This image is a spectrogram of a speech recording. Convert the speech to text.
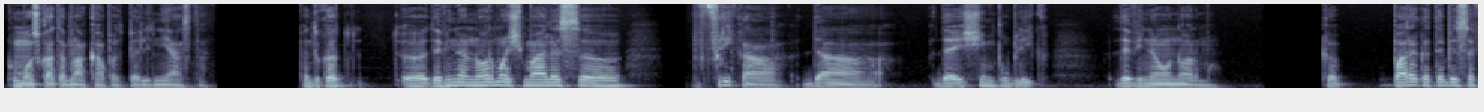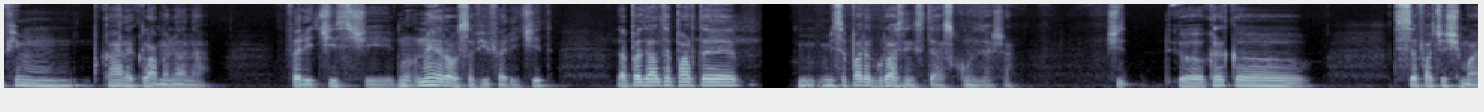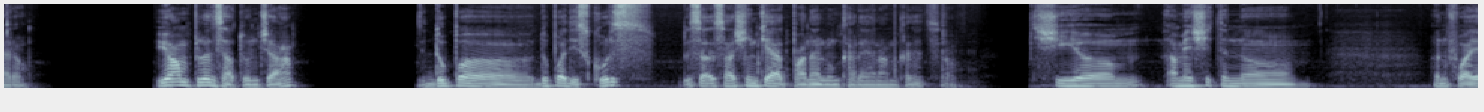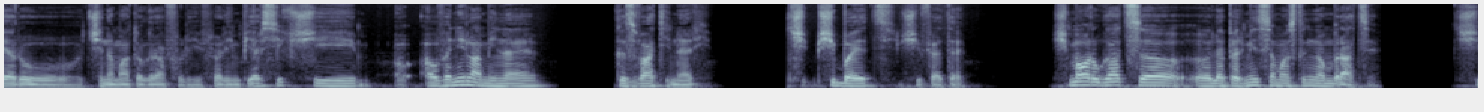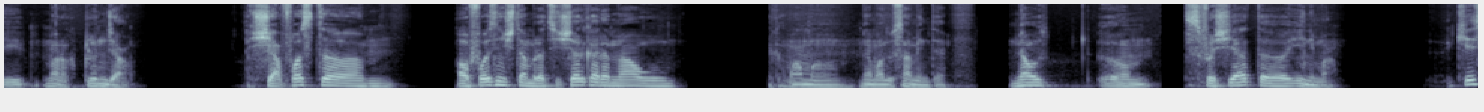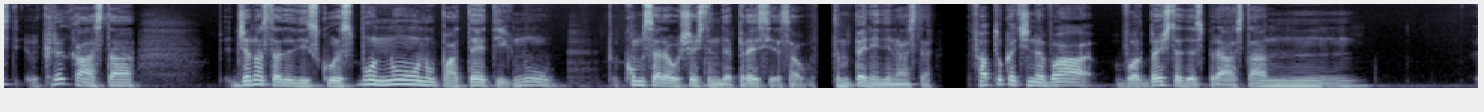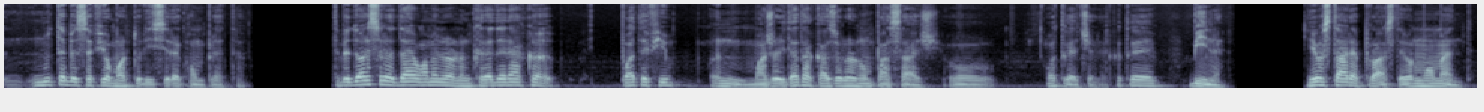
cum o scoatem la capăt pe linia asta. Pentru că uh, devine normă și mai ales uh, frica de a, de a ieși în public devine o normă. că pare că trebuie să fim ca în reclamele alea, fericiți și... Nu, nu e rău să fii fericit, dar pe de altă parte mi se pare groaznic să te ascunzi așa. Și uh, cred că ți se face și mai rău. Eu am plâns atunci, după, după discurs, s-a, s-a și încheiat panelul în care eram, cred, sau... Și uh, am ieșit în, uh, în foaierul cinematografului Florin Piersic și au venit la mine câțiva tineri, și, și băieți și fete, și m-au rugat să uh, le permit să mă strângă în brațe. Și, mă rog, plângeau. Și a fost, uh, au fost niște îmbrățișări care mi-au, că m-am, uh, mi-am adus aminte, mi-au uh, sfâșiat uh, inima. Chesti, cred că asta, genul ăsta de discurs, bun, nu, nu patetic, nu cum să reușești în depresie sau tâmpenii din astea. Faptul că cineva vorbește despre asta nu trebuie să fie o mărturisire completă. Trebuie doar să le dai oamenilor încrederea că poate fi în majoritatea cazurilor un pasaj, o, o trecere. Cred că e bine. E o stare proastă, e un moment.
